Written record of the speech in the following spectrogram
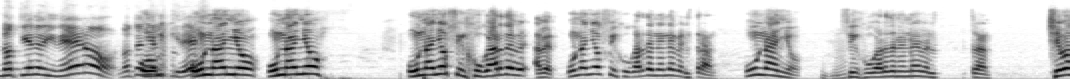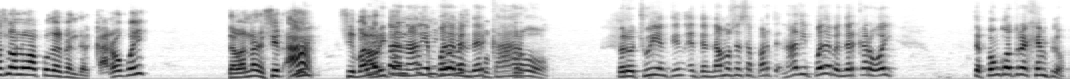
no tiene dinero, no tenía Un, liquidez. un año, un año, un año sin jugar de, a ver, un año sin jugar de Nene Beltrán, un año sin jugar de Nene Beltrán. Chivas no lo va a poder vender caro, güey. Te van a decir, ah, si vale Ahorita nadie puede vender pues, caro. Pero Chuy, entendamos esa parte. Nadie puede vender caro hoy. Te pongo otro ejemplo.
